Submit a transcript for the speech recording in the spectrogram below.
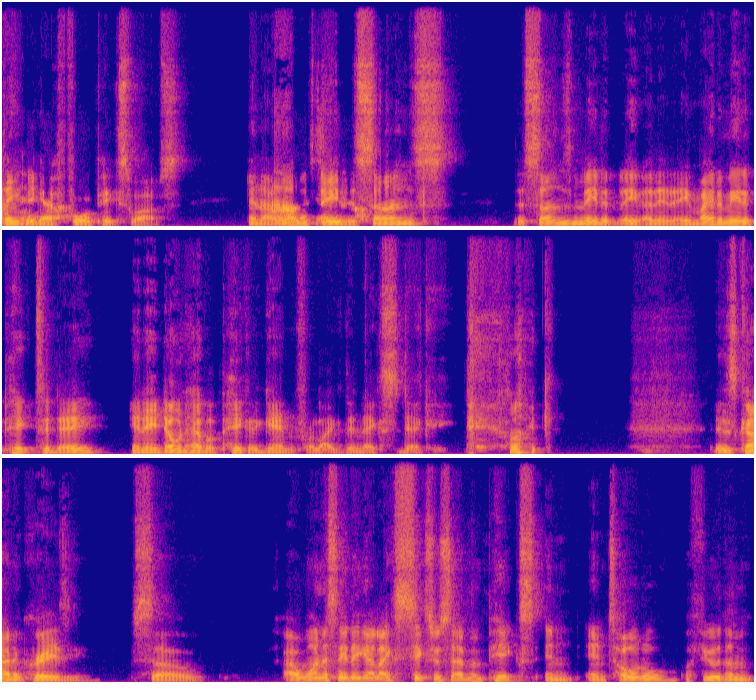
think okay. they got four pick swaps, and I oh, want to say the Suns. The Suns made a they they might have made a pick today, and they don't have a pick again for like the next decade. like it's kind of crazy. So I want to say they got like six or seven picks in in total. A few of them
